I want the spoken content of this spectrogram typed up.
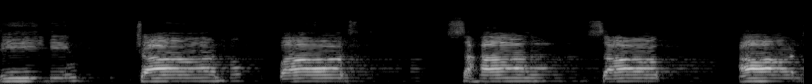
तीन चार पाच सहा सात आठ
